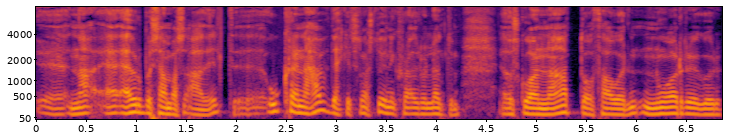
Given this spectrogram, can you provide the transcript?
Európa-sambas eh, aðild Úkræna eh, hafði ekkert svona stuðning frá öðru löndum. Eða sko að NATO þá er Noregur,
